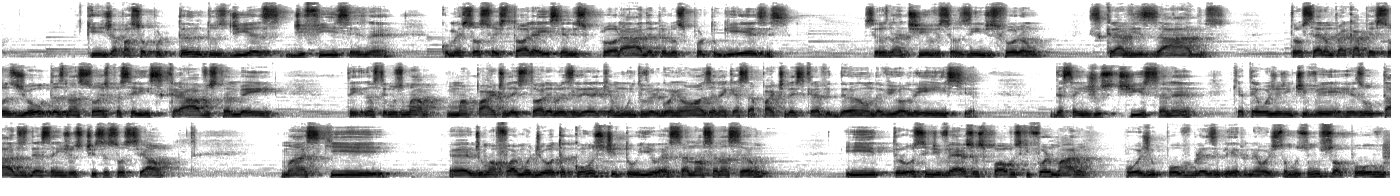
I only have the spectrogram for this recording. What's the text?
que já passou por tantos dias difíceis, né? Começou sua história aí sendo explorada pelos portugueses. Seus nativos, seus índios foram escravizados. Trouxeram para cá pessoas de outras nações para serem escravos também. Tem, nós temos uma, uma parte da história brasileira que é muito vergonhosa, né? Que é essa parte da escravidão, da violência, dessa injustiça, né? Que até hoje a gente vê resultados dessa injustiça social, mas que é, de uma forma ou de outra, constituiu essa nossa nação e trouxe diversos povos que formaram hoje o povo brasileiro. Né? Hoje somos um só povo,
